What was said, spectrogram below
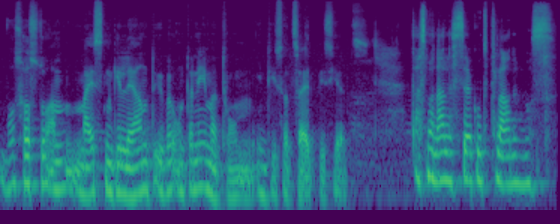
Was hast du am meisten gelernt über Unternehmertum in dieser Zeit bis jetzt? Dass man alles sehr gut planen muss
